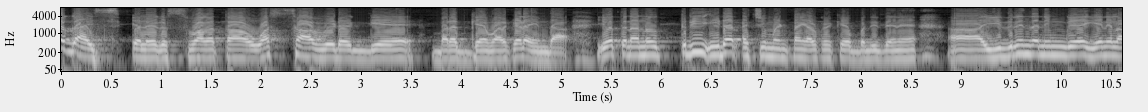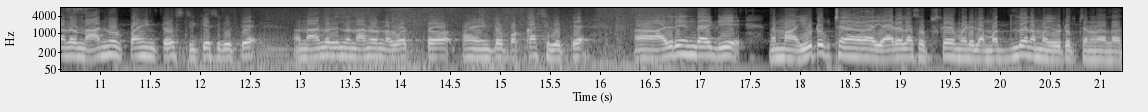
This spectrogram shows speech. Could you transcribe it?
ಹಲೋ ಗಾಯ್ಸ್ ಎಲ್ಲರಿಗೂ ಸ್ವಾಗತ. ಹೊಸ ವಿಡಿಯೋಗೆ ಭರತ್ ಗೇಮರ್ ಕಡೆಯಿಂದ. ಇವತ್ತು ನಾನು ತ್ರೀ ಈಡರ್ ಅಚೀವ್ಮೆಂಟ್ನ ಹೇಳ್ಕೊಳಕ್ಕೆ ಬಂದಿದ್ದೇನೆ. ಇದರಿಂದ ನಿಮಗೆ ಏನಿಲ್ಲ ಅಂದ್ರೆ ನಾನ್ನೂರು ಪಾಯಿಂಟು ಸಿಕ್ಕೇ ಸಿಗುತ್ತೆ. ನಾನ್ನೂರಿಂದ ನಾನ್ನೂರ ನಲ್ವತ್ತು ಪಾಯಿಂಟು ಪಕ್ಕಾ ಸಿಗುತ್ತೆ. ಅದರಿಂದಾಗಿ ನಮ್ಮ ಯೂಟ್ಯೂಬ್ ಚಾನಲ್ ಯಾರೆಲ್ಲ ಸಬ್ಸ್ಕ್ರೈಬ್ ಮಾಡಿಲ್ಲ, ಮೊದಲು ನಮ್ಮ ಯೂಟ್ಯೂಬ್ ಚಾನಲ್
